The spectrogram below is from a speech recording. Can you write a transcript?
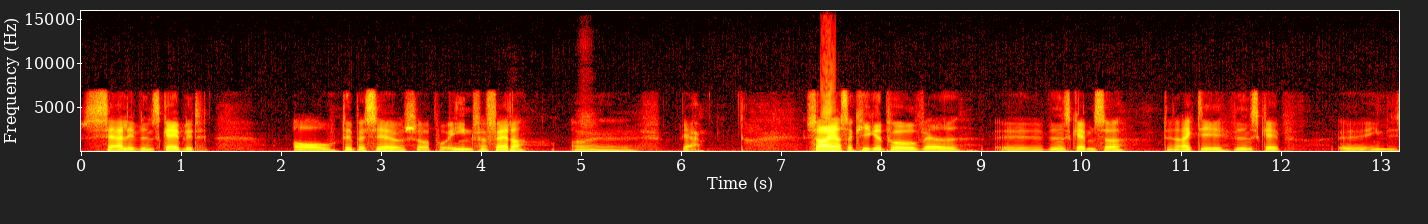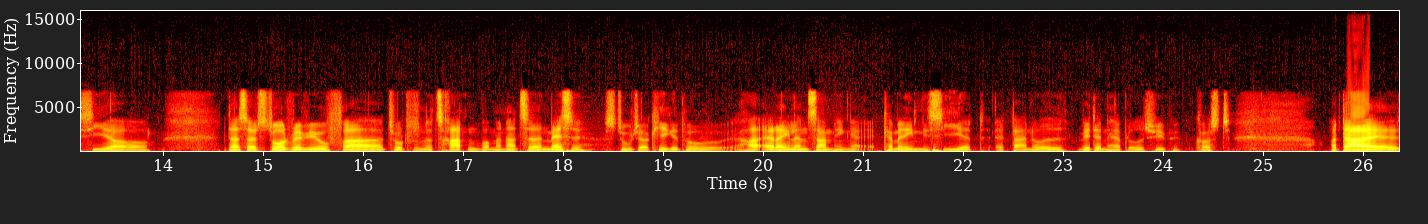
særlig videnskabeligt. Og det baserer jo så på en forfatter. Og øh, ja. Så har jeg så kigget på, hvad øh, videnskaben så, den rigtige videnskab, øh, egentlig siger. Og der er så et stort review fra 2013, hvor man har taget en masse studier og kigget på, har, er der en eller anden sammenhæng? Kan man egentlig sige, at, at der er noget ved den her blodtype kost? Og der,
